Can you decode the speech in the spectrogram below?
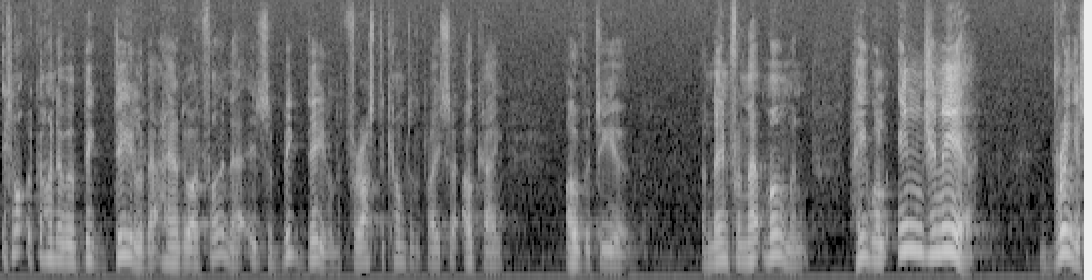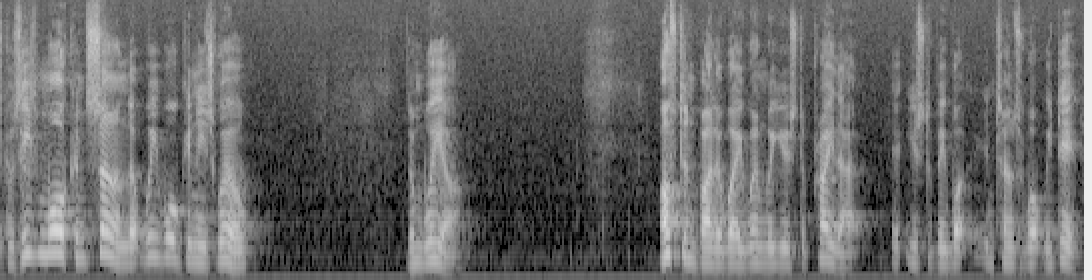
it's not a kind of a big deal about how do I find that. It's a big deal for us to come to the place say, okay, over to you. And then from that moment, he will engineer, bring us, because he's more concerned that we walk in his will than we are. Often, by the way, when we used to pray that, it used to be what, in terms of what we did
